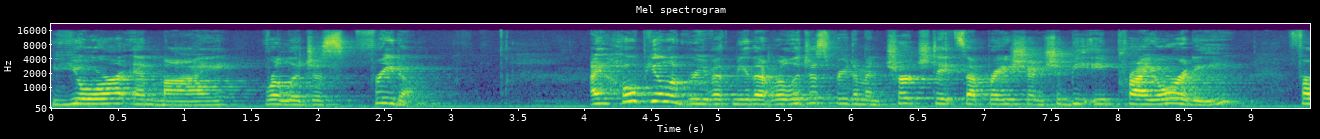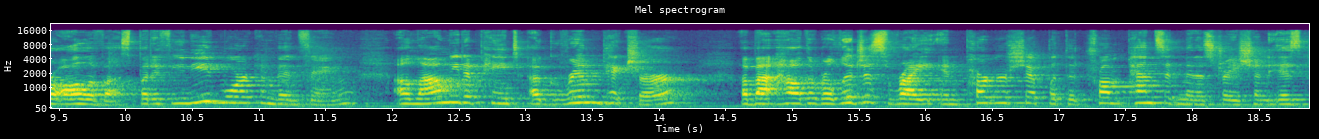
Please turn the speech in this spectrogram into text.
your and my religious freedom. I hope you'll agree with me that religious freedom and church state separation should be a priority for all of us. But if you need more convincing, allow me to paint a grim picture about how the religious right, in partnership with the Trump Pence administration, is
